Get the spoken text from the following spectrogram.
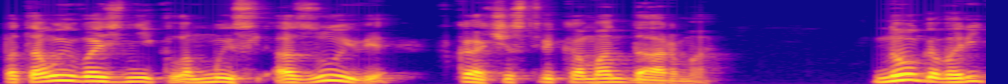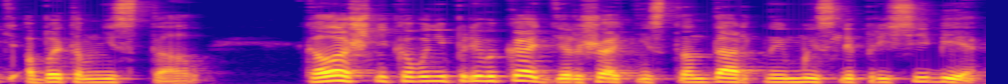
потому и возникла мысль о Зуеве качестве командарма. Но говорить об этом не стал. Калашникову не привыкать держать нестандартные мысли при себе,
